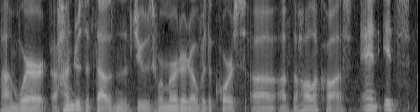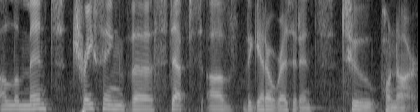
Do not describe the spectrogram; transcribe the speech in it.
um, where hundreds of thousands of Jews were murdered over the course of the Holocaust. And it's a lament tracing the steps of the ghetto residents to Ponar.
